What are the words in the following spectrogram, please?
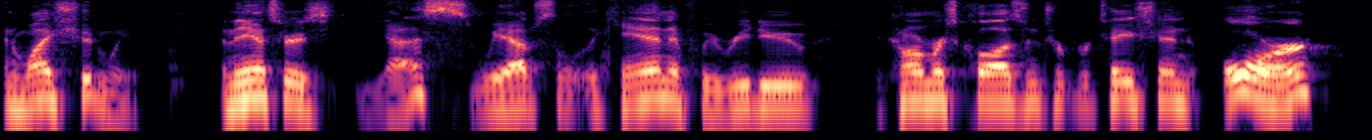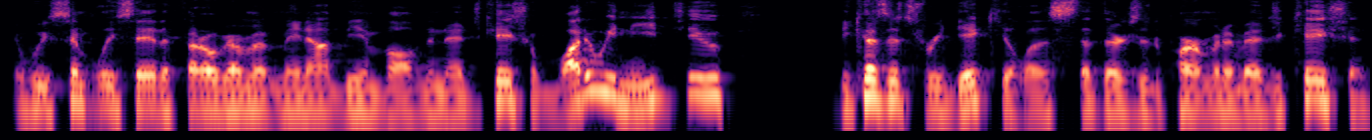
And why should we? And the answer is yes, we absolutely can if we redo the Commerce Clause interpretation, or if we simply say the federal government may not be involved in education. Why do we need to? Because it's ridiculous that there's a Department of Education.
